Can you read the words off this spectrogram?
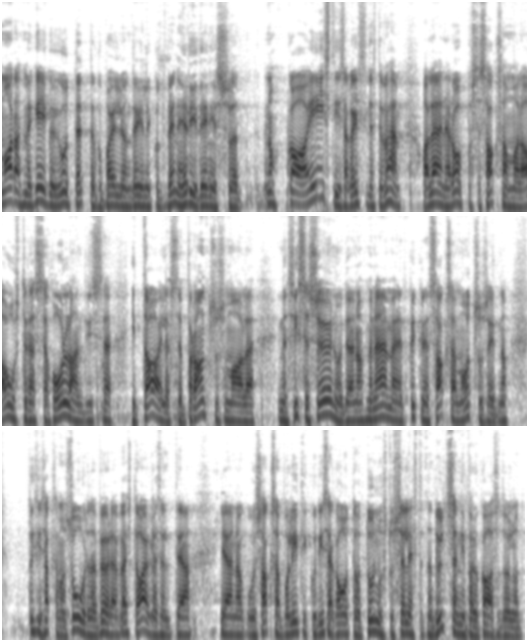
ma arvan, et me keegi ei kujuta ette, kui palju on tegelikult Vene eriteenistused, noh, ka Eestis, aga Eestis kindlasti vähem, aga Lääne-Euroopasse, Saksamaale, Austriasse, Hollandisse, Itaaliasse, Prantsusmaale ennast sisse söönud ja noh, me näeme, et kõiki neid Saksamaa otsuseid, noh, tõsi, Saksamaa on suur, ta pöörab hästi aeglaselt ja, ja nagu Saksa poliitikud ise ka ootavad tunnustust selle eest, et nad üldse on nii palju kaasa tulnud.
